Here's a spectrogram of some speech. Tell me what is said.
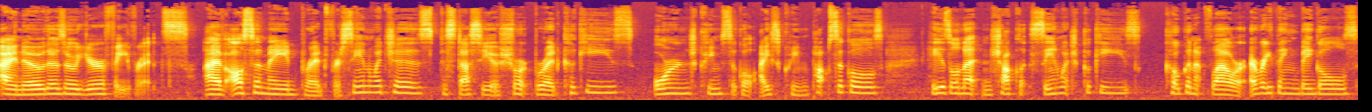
I know those are your favorites. I've also made bread for sandwiches, pistachio shortbread cookies, orange creamsicle ice cream popsicles, hazelnut and chocolate sandwich cookies, coconut flour everything bagels,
